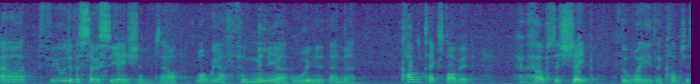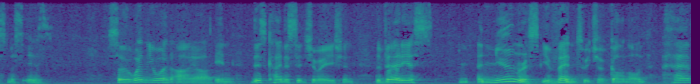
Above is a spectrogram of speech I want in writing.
our field of associations, our, what we are familiar with and the context of it helps to shape the way the consciousness is. So when you and I are in this kind of situation, the various and numerous events which have gone on have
